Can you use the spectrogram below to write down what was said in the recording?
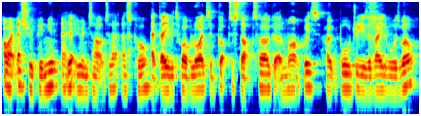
All right, that's your opinion. That- Yeah. You're entitled to that. That's cool. At David 12 Lloyd said, got to start Turgott and Marquis. Hope Baldry is available as well.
